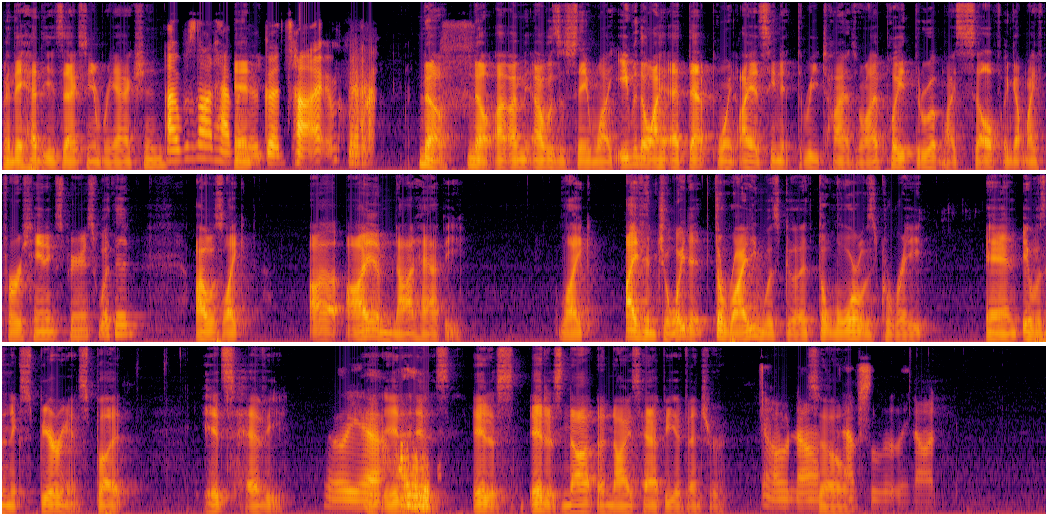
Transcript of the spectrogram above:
and they had the exact same reaction. I was not having and, a good time. no, no, I, I mean I was the same way. Even though I at that point I had seen it three times, when I played through it myself and got my first hand experience with it, I was like, I, I am not happy like I've enjoyed it. The writing was good, the lore was great, and it was an experience, but it's heavy. Oh yeah. It, it is it is it is not a nice happy adventure. Oh no. So, absolutely not.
